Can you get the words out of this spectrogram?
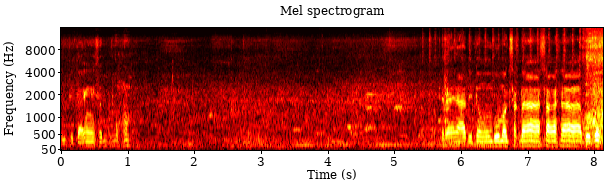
Dito tayo ngayon sa bubong. Tirahin natin itong bumagsak na sanga sa bubong.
